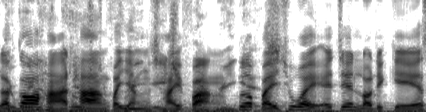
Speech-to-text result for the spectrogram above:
แล้วก็หาทางไปยังชายฝั่ง เพื่อไปช่วยเอเจนต์ลอดิเกส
